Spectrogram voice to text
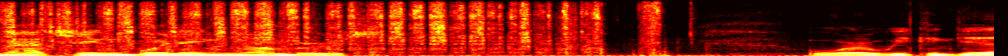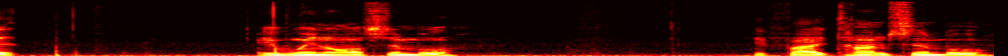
Matching winning numbers. Or we can get a win all symbol, a five times symbol,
